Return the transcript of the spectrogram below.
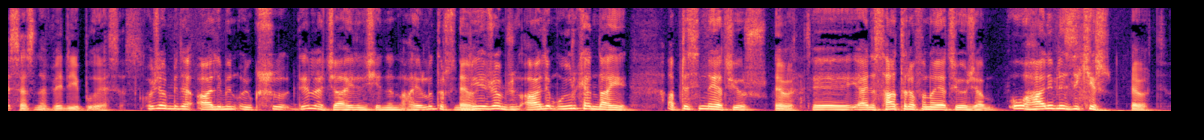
Esasında veli bu esas. Hocam bir de alimin uykusu derler cahilin şeyinden hayırlıdır. Evet. Niye hocam? Çünkü alim uyurken dahi abdestinde yatıyor. Evet. Ee, yani sağ tarafına yatıyor hocam. O hali bile zikir. Evet.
